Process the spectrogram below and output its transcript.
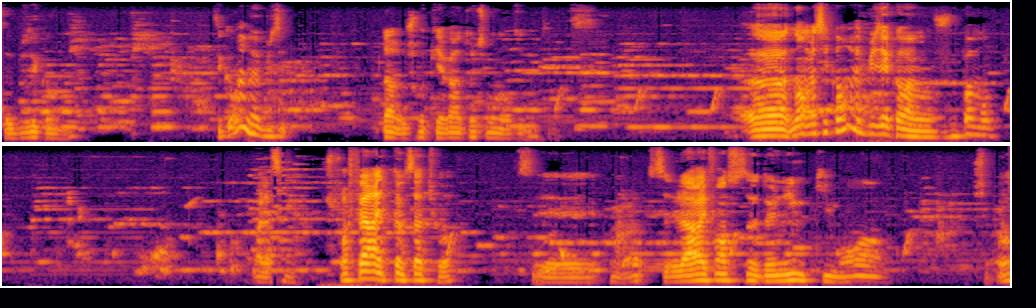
C'est abusé quand même. C'est quand même abusé. Je crois qu'il y avait un truc sur mon ordinateur. Euh, non, mais c'est quand même abusé quand même. Je veux pas mon... Voilà, c'est Je préfère être comme ça, tu vois. C'est voilà. c'est la référence de Link qui moi. Je sais pas.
